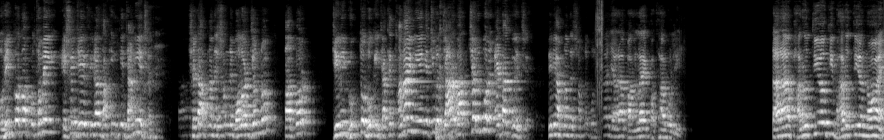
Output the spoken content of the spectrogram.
অভিজ্ঞতা প্রথমেই এসে যে ফিরাদ হাকিমকে জানিয়েছেন, সেটা আপনাদের সামনে বলার জন্য। তারপর যিনি ভুক্তভোগী, যাকে থানায় নিয়ে গেছিল, যার বাচ্চার উপর অ্যাটাক হয়েছে, তিনি আপনাদের সামনে বলছেন। যারা বাংলায় কথা বলি, তারা ভারতীয় কি ভারতীয় নয়?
